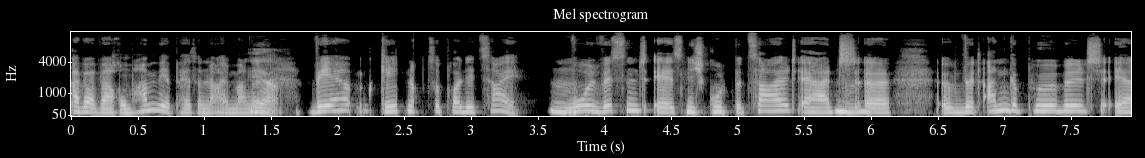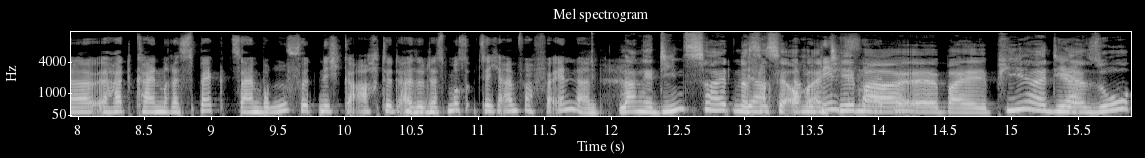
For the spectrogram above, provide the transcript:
Aber warum haben wir Personalmangel? ja. Wer geht noch zur Polizei? Mhm. Wohl wissend, er ist nicht gut bezahlt, er hat, Mhm. äh, wird angepöbelt, er, er hat keinen Respekt, sein Beruf wird nicht geachtet. Also Mhm. das muss sich einfach verändern. Lange Dienstzeiten, das Ja, ist ja auch ein Thema äh, bei Pia, die ja. Ja. so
